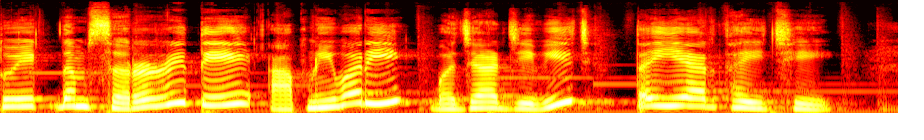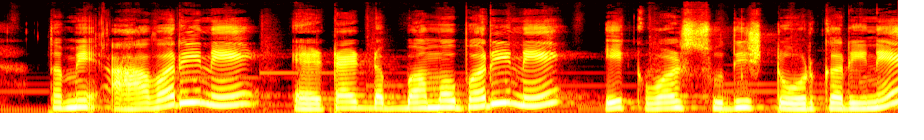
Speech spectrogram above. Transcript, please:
તો એકદમ સરળ રીતે આપણી વરી બજાર જેવી જ તૈયાર થઈ છે. તમે આ વરીને એરટાઇટ ડબ્બામાં ભરીને એક વર્ષ સુધી સ્ટોર કરીને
